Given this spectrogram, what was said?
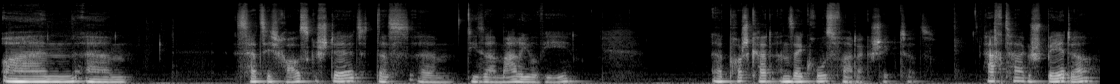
Und ähm, es hat sich herausgestellt, dass ähm, dieser Mario W. Äh, Postcard an seinen Großvater geschickt hat. Acht Tage später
